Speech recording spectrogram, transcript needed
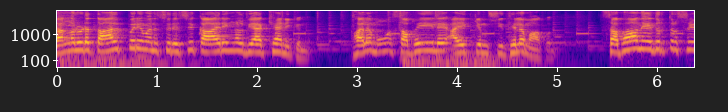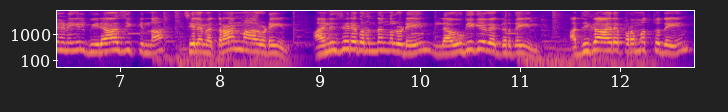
തങ്ങളുടെ താല്പര്യമനുസരിച്ച് കാര്യങ്ങൾ വ്യാഖ്യാനിക്കുന്നു. ഫലമോ സഭയിലെ ഐക്യം ശിഥിലമാക്കുന്നു. സഭാ നേതൃത്വ ശ്രേണിയിൽ വിരാജിക്കുന്ന ചില മെത്രാന്മാരുടെയും അനുചര വൃന്ദങ്ങളുടെയും ലൗകിക വ്യഗ്രതയും അധികാര പ്രമത്വതയും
